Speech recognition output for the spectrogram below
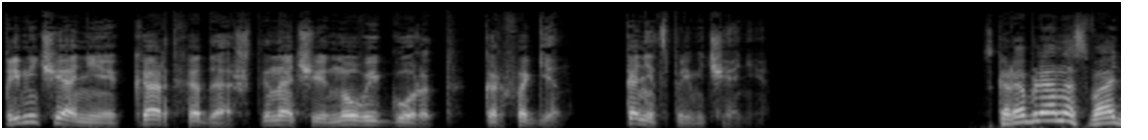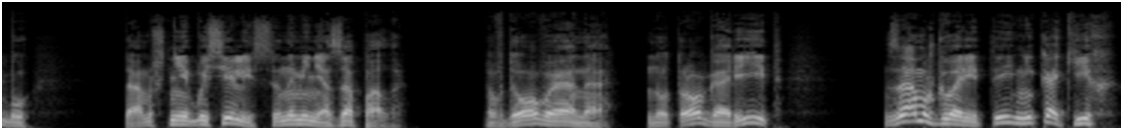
Примечание. Карт Хадашт, иначе новый город, Карфаген. Конец примечания. С корабля на свадьбу. Тамшняя Басилиса на меня запала. Вдовая она, нутро горит. Замуж, говорит, и никаких.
